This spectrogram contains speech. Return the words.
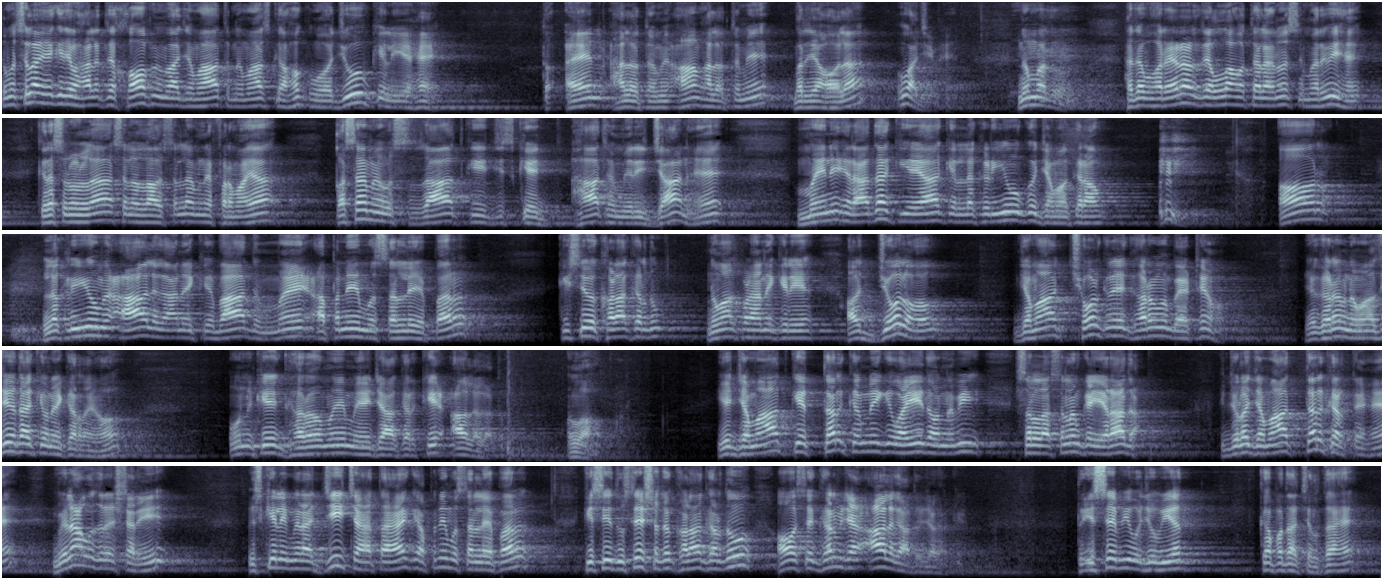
तो मसला यह कि जब हालत खौफ में जमात, नमाज़ का हुक्म वजूब के लिए है तो ऐन हालतों में, आम हालतों में बरजा ओला वाजिब है। नंबर दो हजब हरेरा रज़ी अल्लाह से मरवी है कि रसोल्ला सल्ला वसल्लम ने फरमाया, कसम है उस ज़ात की जिसके हाथ में मेरी जान है, मैंने इरादा किया कि लकड़ियों को जमा कराऊं। और लकड़ियों में आग लगाने के बाद मैं अपने मसल्ले पर किसी को खड़ा कर दूँ नमाज़ पढ़ाने के लिए। और जो लोग जमात छोड़ कर घरों में बैठे हों या घरों में नमाज़ अदा क्यों नहीं कर रहे हो? उनके घरों में मैं जा कर के आग लगा दूँ। अल्लाह ये जमात के तर्क करने की वाहिद और नबी सल्लल्लाहु अलैहि वसल्लम का इरादा कि जो लोग जमात तर्क करते हैं, मिला उजर शरी इसके लिए मेरा जी चाहता है कि अपने मसल्ले पर किसी दूसरे को खड़ा कर दूँ और उसे घर में जाए आग लगा दूँ जगह के। तो इससे भी वजूबियत का पता चलता है।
